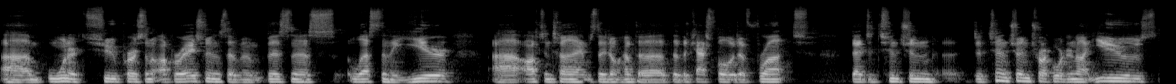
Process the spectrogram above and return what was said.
um, one or two person operations that have been in business less than a year. Uh, oftentimes, they don't have the, the, the cash flow to front that detention detention truck order not used,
